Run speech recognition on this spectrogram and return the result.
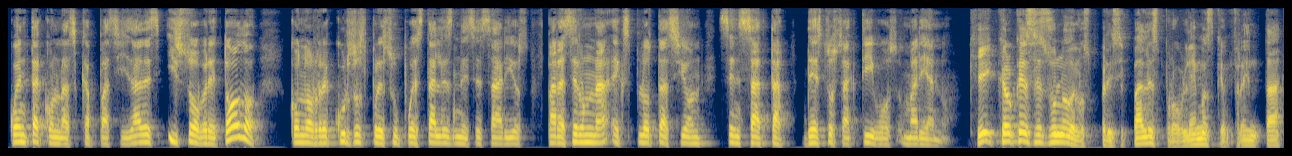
cuenta con las capacidades y sobre todo con los recursos presupuestales necesarios para hacer una explotación sensata de estos activos, Mariano. Sí, creo que ese es uno de los principales problemas que enfrenta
